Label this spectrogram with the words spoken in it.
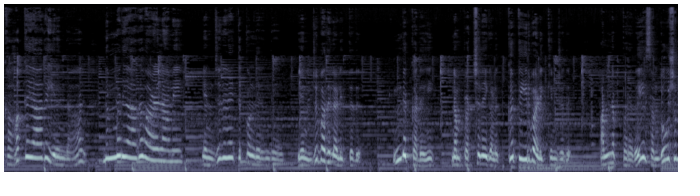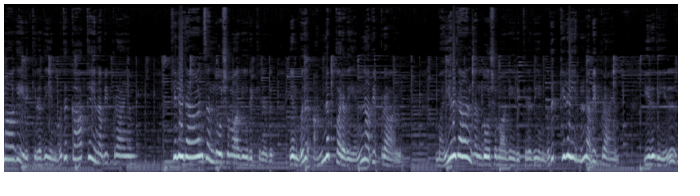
காக்கையாக இருந்தால் நிம்மதியாக வாழலாமே என்று நினைத்துக் கொண்டிருந்தேன் என்று பதிலளித்தது. இந்த கதை நம் பிரச்சனைகளுக்கு தீர்வு அளிக்கின்றது. அன்னப்பறவை சந்தோஷமாக இருக்கிறது என்பது காக்கையின் அபிப்பிராயம். கிளிதான் சந்தோஷமாக இருக்கிறது என்பது அன்னப்பறவையின் அபிப்பிராயம். மயில்தான் சந்தோஷமாக இருக்கிறது என்பது கிளியின் அபிப்பிராயம். இறுதியில்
